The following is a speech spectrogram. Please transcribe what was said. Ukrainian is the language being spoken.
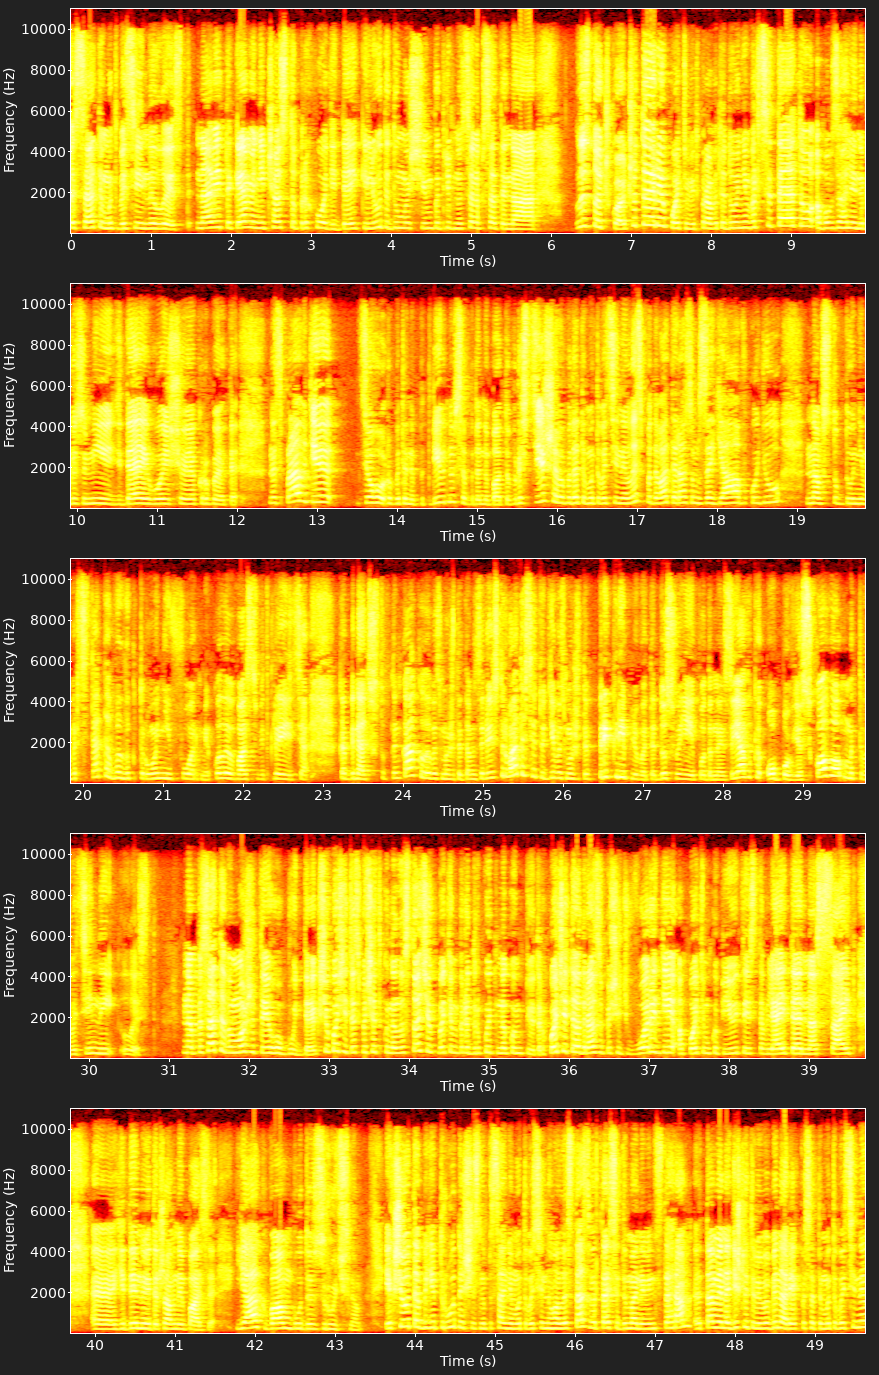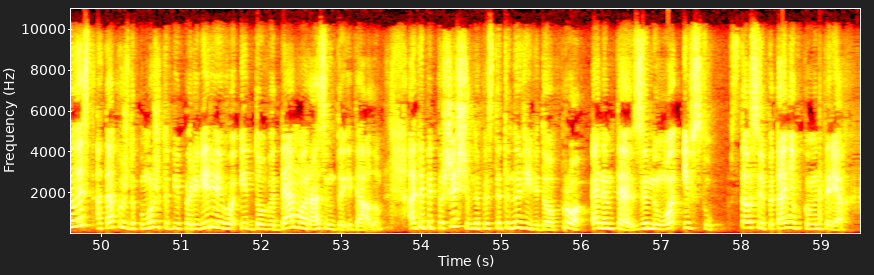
писати мотиваційний лист. Навіть таке мені часто приходять. Деякі люди думають, що їм потрібно це написати на листочку А4, потім відправити до університету, або взагалі не розуміють, де його і що як робити. Насправді. Цього робити не потрібно, все буде набагато простіше. Ви будете мотиваційний лист подавати разом з заявкою на вступ до університету в електронній формі. Коли у вас відкриється кабінет вступника, коли ви зможете там зареєструватися, тоді ви зможете прикріплювати до своєї поданої заявки обов'язково мотиваційний лист. Написати ви можете його будь-де. Якщо хочете спочатку на листочок, потім передрукуйте на комп'ютер. Хочете одразу пишіть в Word, а потім копіюйте і вставляйте на сайт е, єдиної державної бази. Як вам буде зручно? Якщо у тебе є труднощі з написанням мотиваційного листа, звертайся до мене в інстаграм. Е, Там я надішлю тобі вебінар, як писати мотиваційний лист, а також допоможу тобі перевірю його і доведемо разом до ідеалу. А ти підпиши, щоб не пустити нові відео про НМТ ЗНО і вступ. Став свої питання в коментарях.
